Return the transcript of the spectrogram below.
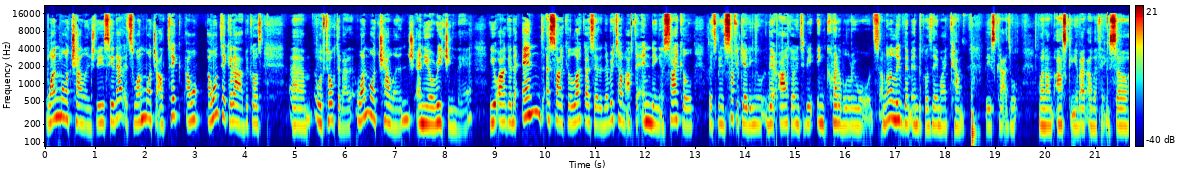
One more challenge. Do you see that? It's one more, I'll take, I won't, I won't take it out because um, we've talked about it. One more challenge and you're reaching there. You are going to end a cycle. Like I said, and every time after ending a cycle that's been suffocating you, there are going to be incredible rewards. I'm going to leave them in because they might come. These cards when I'm asking about other things. So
